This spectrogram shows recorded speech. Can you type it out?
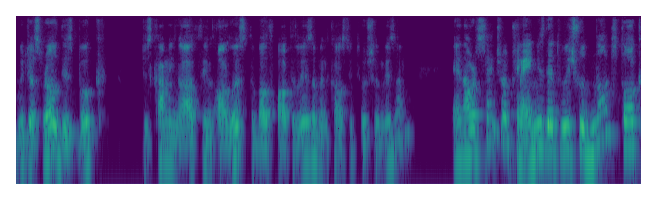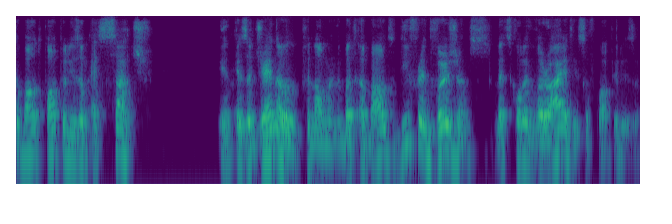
we just wrote this book, just coming out in August about populism and constitutionalism. And our central claim is that we should not talk about populism as such, as a general phenomenon, but about different versions, let's call it varieties of populism.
